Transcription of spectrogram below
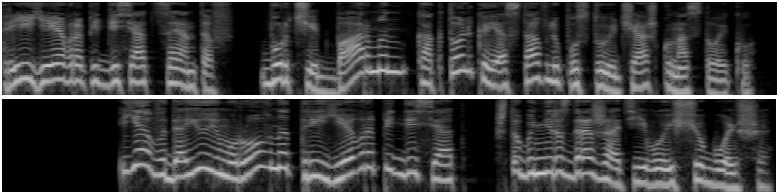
«Три евро пятьдесят центов», — бурчит бармен, как только я ставлю пустую чашку на стойку. Я выдаю ему ровно три евро пятьдесят, чтобы не раздражать его еще больше.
